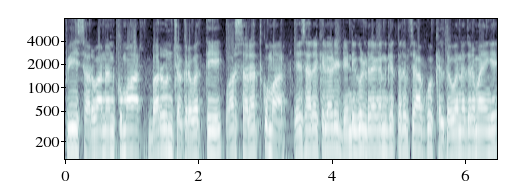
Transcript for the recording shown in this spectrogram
P Sarvanand Kumar, Varun Chakravarthy और शरद कुमार। ये सारे खिलाड़ी डिंडीगुल ड्रैगन के तरफ़ से आपको खेलते हुए नज़र में आएँगे।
